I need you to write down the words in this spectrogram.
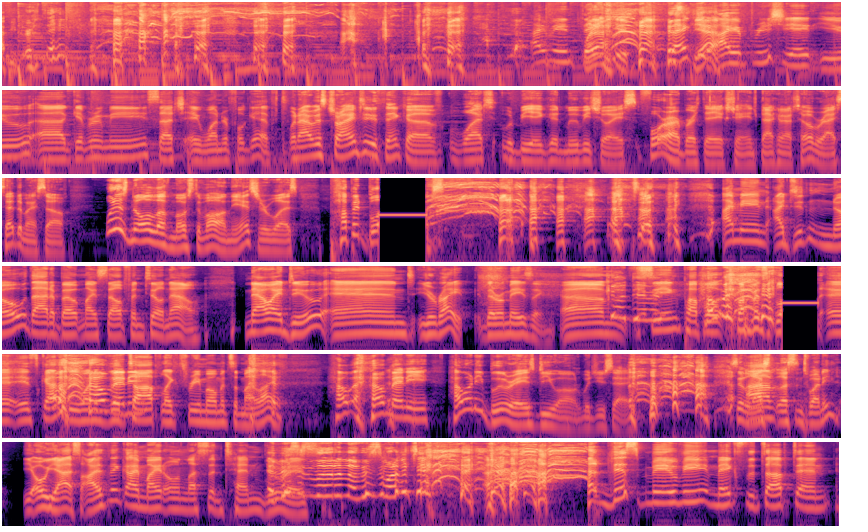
So happy birthday! I mean, thank you. Thank you. Yeah. I appreciate you uh, giving me such a wonderful gift. When I was trying to think of what would be a good movie choice for our birthday exchange back in October, I said to myself, "What does Noah love most of all?" And the answer was Puppet Blow. I mean, I didn't know that about myself until now. Now I do, and you're right. They're amazing. Um, God damn it. seeing How puppet, many- puppets, blow, uh, it's got to be one How of the many- top like three moments of my life. How how many how many Blu-rays do you own? Would you say? Is it less, Um, less than twenty? Oh yes, I think I might own less than ten This Blu-rays. is no, no, no, this is one of the ten. this movie makes the top 10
